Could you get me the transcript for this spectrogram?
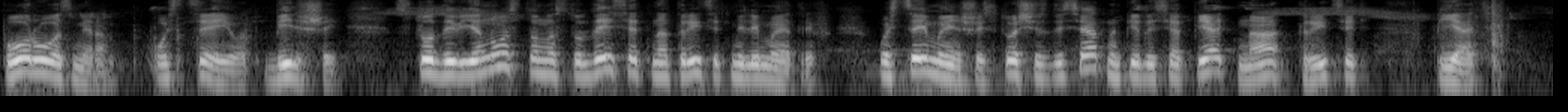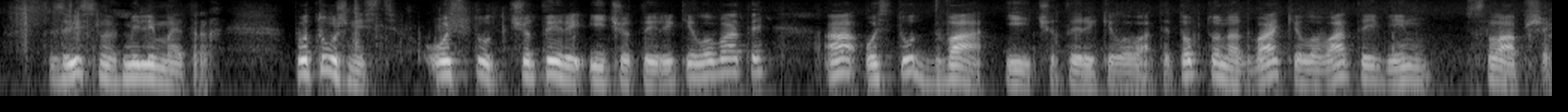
По розмірам, ось цей от більший 190 на 110 на 30 мм. Ось цей менший 160 на 55 на 35. Звісно, в міліметрах. Потужність ось тут 4,4 кВт, а ось тут 2,4 кВт. Тобто на 2 кВт він слабший.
